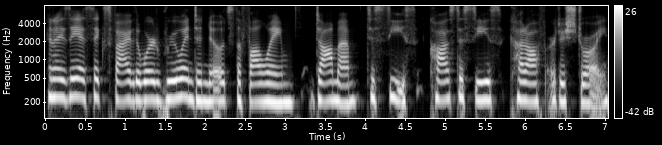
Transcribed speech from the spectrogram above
In Isaiah 6 5, the word ruin denotes the following Dama, to cease, cause to cease, cut off, or destroy.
